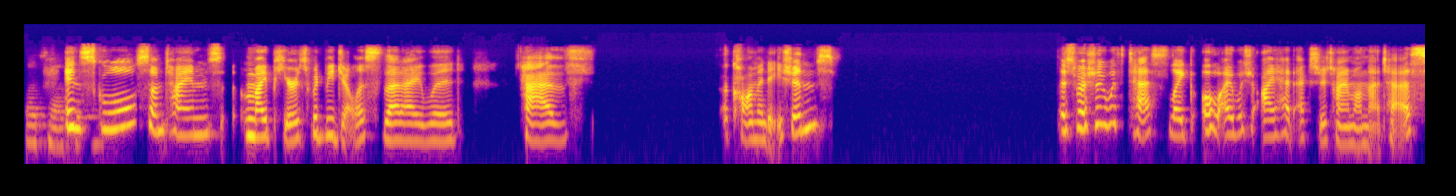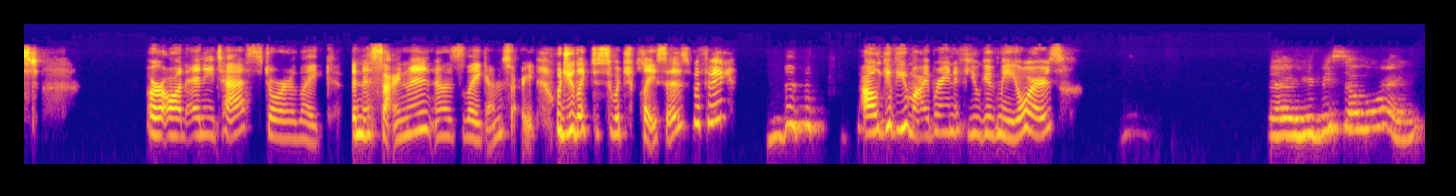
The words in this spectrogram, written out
That's not. in school, sometimes my peers would be jealous that I would have accommodations. Especially with tests, like, oh, I wish I had extra time on that test. Or on any test or like an assignment. I was like, I'm sorry. Would you like to switch places with me? I'll give you my brain if you give me yours. So you'd be so boring.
